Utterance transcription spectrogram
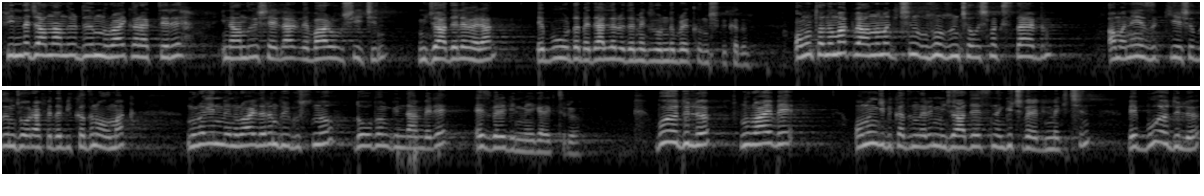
Filmde canlandırdığım Nuray karakteri inandığı şeyler ve varoluşu için mücadele veren ve bu uğurda bedeller ödemek zorunda bırakılmış bir kadın. Onu tanımak ve anlamak için uzun uzun çalışmak isterdim. Ama ne yazık ki yaşadığım coğrafyada bir kadın olmak, Nuray'ın ve Nurayların duygusunu doğduğum günden beri ezbere bilmeyi gerektiriyor. Bu ödülü Nuray ve onun gibi kadınların mücadelesine güç verebilmek için ve bu ödülü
